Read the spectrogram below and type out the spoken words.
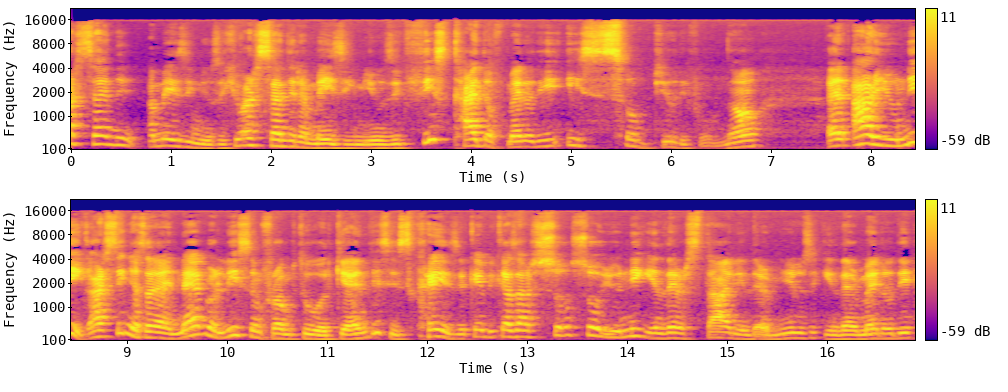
Are sending amazing music. You are sending amazing music. This kind of melody is so beautiful, no? And are unique. Are singers that I never listen from Turkey, and this is crazy, okay? Because are so so unique in their style, in their music, in their melody,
